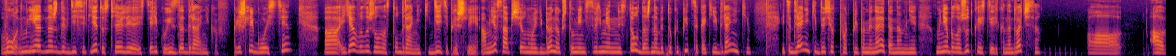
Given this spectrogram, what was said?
Вот. Мне и... однажды в 10 лет устроили истерику из-за драников. Пришли гости, а, я выложила на стол драники. Дети пришли, а мне сообщил мой ребенок, что у меня не современный стол, должна быть только пицца, какие драники. Эти драники до сих пор припоминает она мне. У меня была жуткая истерика на два часа. А, а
